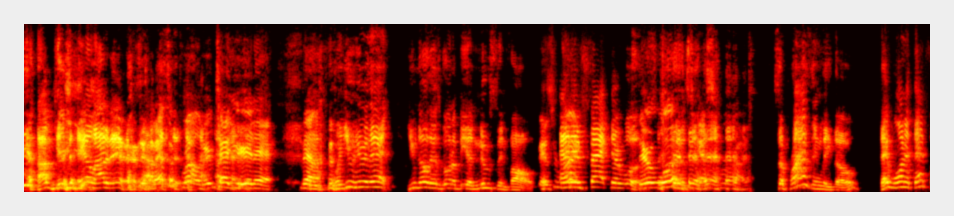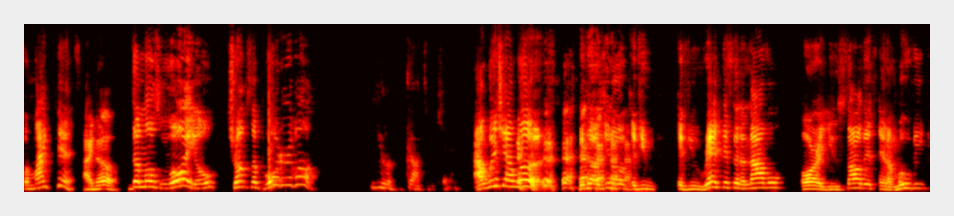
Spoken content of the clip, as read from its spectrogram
yeah, I'm getting the hell out of there. Now, that's a problem. Every time you hear that. Now, when, you hear that, you know there's going to be a noose involved, that's and in fact, there was. There was. That's right. Surprisingly, though, they wanted that for Mike Pence, I know. the most loyal Trump supporter of all. You have got to be kidding. I wish I was, because you know, if you if you read this in a novel or you saw this in a movie,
